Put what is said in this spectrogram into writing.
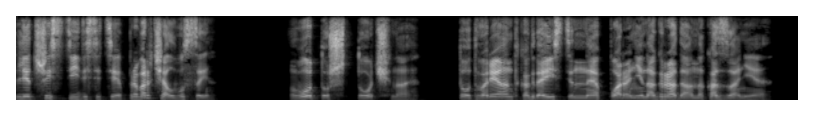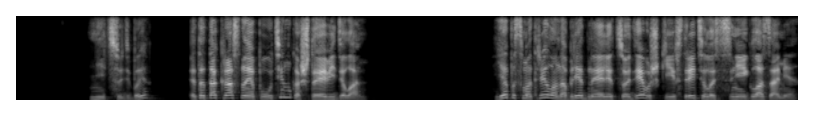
лет шестидесяти, проворчал в усы. «Вот уж точно. Тот вариант, когда истинная пара не награда, а наказание». «Нить судьбы? Это та красная паутинка, что я видела?» Я посмотрела на бледное лицо девушки и встретилась с ней глазами.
